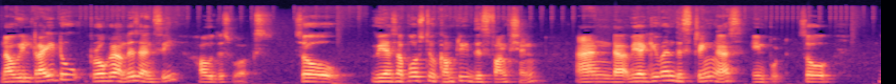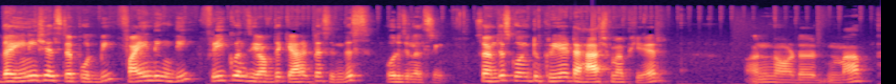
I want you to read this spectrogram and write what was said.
Now we'll try to program this and see how this works. So we are supposed to complete this function and uh, we are given the string as input. So the initial step would be finding the frequency of the characters in this original string. So I'm just going to create a hash map here, unordered map,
